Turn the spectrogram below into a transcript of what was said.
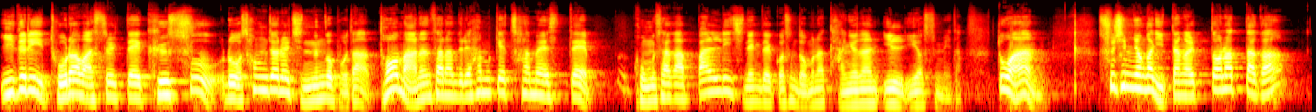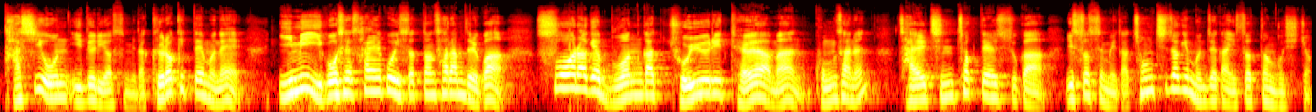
이들이 돌아왔을 때 그 수로 성전을 짓는 것보다 더 많은 사람들이 함께 참여했을 때 공사가 빨리 진행될 것은 너무나 당연한 일이었습니다. 또한 수십 년간 이 땅을 떠났다가 다시 온 이들이었습니다. 그렇기 때문에 이미 이곳에 살고 있었던 사람들과 수월하게 무언가 조율이 되어야만 공사는 잘 진척될 수가 있었습니다. 정치적인 문제가 있었던 것이죠.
